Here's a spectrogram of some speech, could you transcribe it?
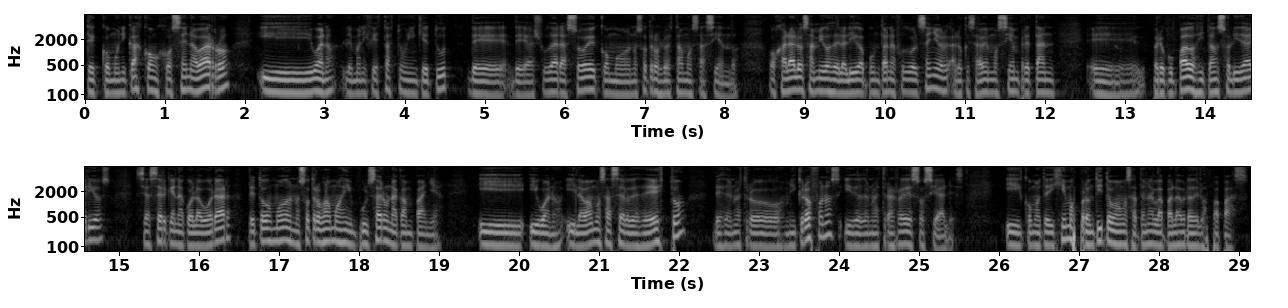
te comunicas con José Navarro y bueno, le manifiestas tu inquietud de, ayudar a Zoe como nosotros lo estamos haciendo. Ojalá los amigos de la Liga Puntana de Fútbol Senior, a los que sabemos siempre tan eh, preocupados y tan solidarios, se acerquen a colaborar. De todos modos, nosotros vamos a impulsar una campaña y, y bueno, y la vamos a hacer desde esto, desde nuestros micrófonos y desde nuestras redes sociales. Y como te dijimos, prontito vamos a tener la palabra de los papás.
